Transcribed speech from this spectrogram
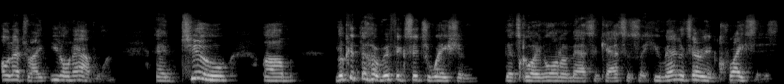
Oh, that's right, you don't have one. And two, um, look at the horrific situation that's going on on Massachusetts. A humanitarian crisis.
